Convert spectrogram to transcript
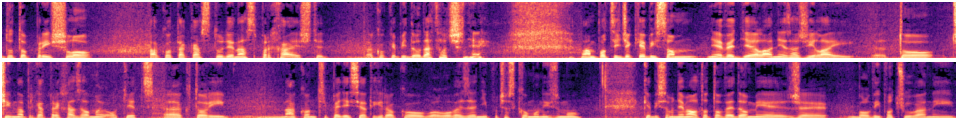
Toto prišlo ako taká studená sprcha ešte ako keby dodatočne. Mám pocit, že keby som nevedel a nezažil aj e, to, čím napríklad prechádzal môj otec, e, ktorý na konci 50. rokov bol vo vezení počas komunizmu, keby som nemal toto vedomie, že bol vypočúvaný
